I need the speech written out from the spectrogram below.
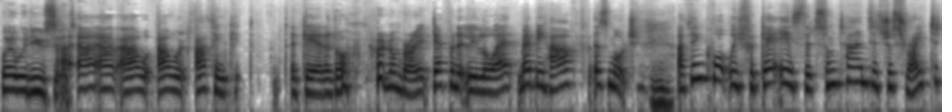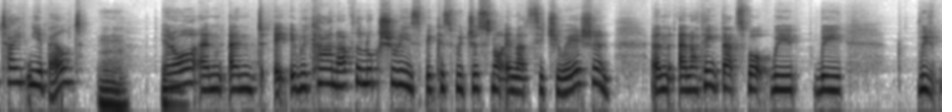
where would you sit? I, I, I, I would, I think, again, I don't put a number on it, definitely lower, maybe half as much. Mm. I think what we forget is that sometimes it's just right to tighten your belt. Mm. You know, mm. and and it, we can't have the luxuries because we're just not in that situation, and and I think that's what we we we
